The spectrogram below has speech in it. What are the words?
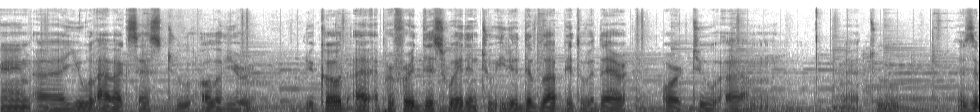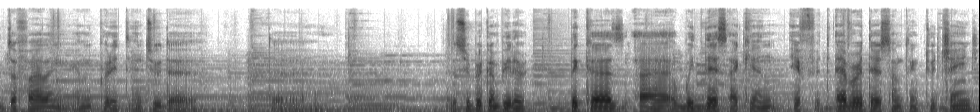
and uh, you will have access to all of your your code. I, I, prefer this way than to either develop it over there or to um, uh, to zip the file and, and, put it into the the, the supercomputer because uh, with this I can if ever there's something to change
